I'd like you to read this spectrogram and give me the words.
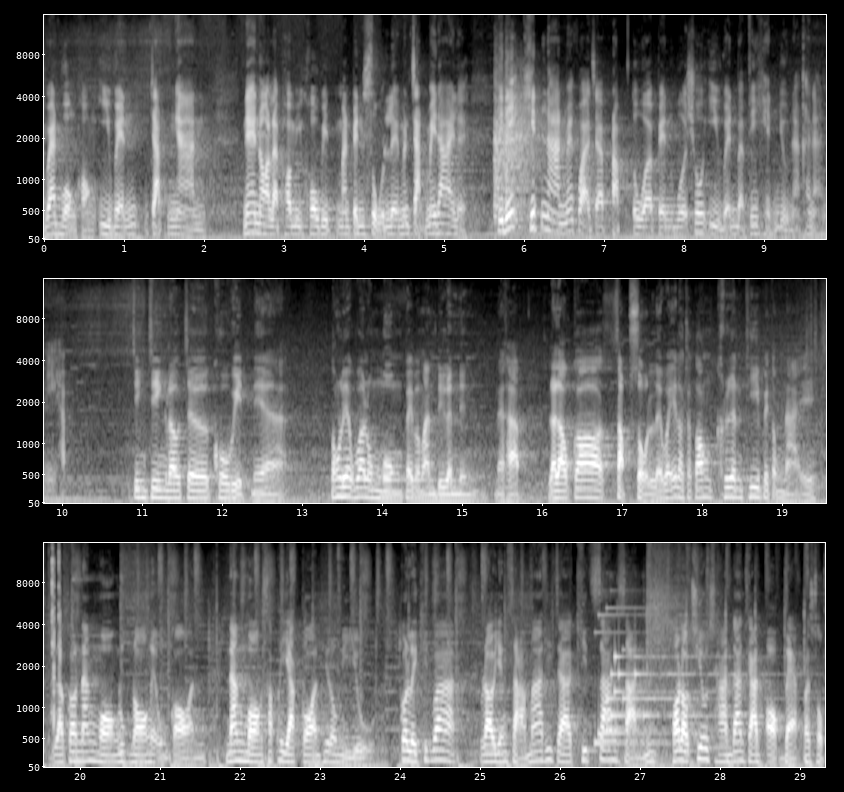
แวดวงของอีเวนต์จัดงาน แน่นอนแหละพอมีโควิด มันเป็นศูนย์เลยมันจัดไม่ได้เลย ทีนี้คิดนานไหมกว่าจะปรับตัวเป็น virtual event แบบที่เห็นอยู่ณขณะนี้ครับ จริงๆ เราเจอโควิดเนี่ยต้องเรียกว่าลงงงไปประมาณเดือนหนึ่งนะครับ แล้วเราก็สับสนเลยว่าเเราจะต้องเคลื่อนที่ไปตรงไหน แล้วก็นั่งมองลูกน้องในองค์กร นั่งมองทรัพยากรที่เรามีอยู่ ก็เลยคิดว่า เรายังสามารถที่จะคิดสร้างสรรค์ เพราะเราเชี่ยวชาญด้านการออกแบบประสบ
